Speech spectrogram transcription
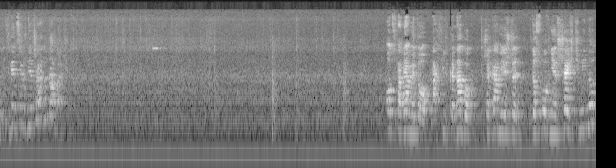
Nic więcej już nie trzeba dodawać. Odstawiamy to na chwilkę na bok, czekamy jeszcze dosłownie 6 minut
